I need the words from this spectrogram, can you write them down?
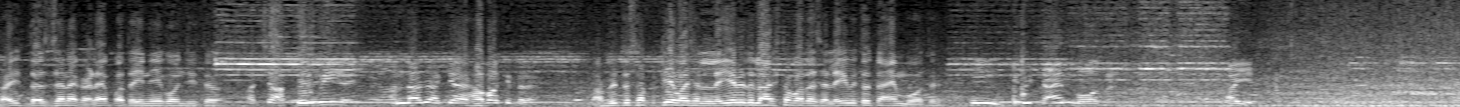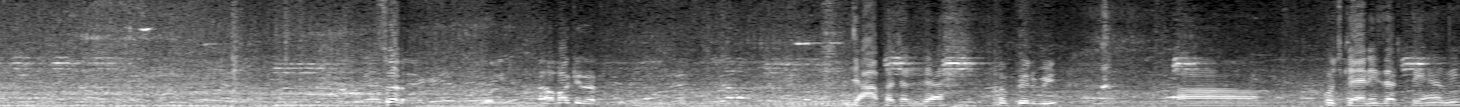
भाई दस जने खड़े हैं पता ही नहीं कौन जीतेगा अच्छा फिर भी अंदाज़ा क्या है हवा किधर है? अभी तो सबकी हवा चल रही है अभी तो लास्ट में पता चलेगी अभी तो टाइम बहुत है। हम्म, अभी टाइम बहुत है। आइए। सर बोलिए हवा किधर? जहाँ पे चल जाए। फिर भी। आ, कुछ कह नहीं सकते हैं अभी।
